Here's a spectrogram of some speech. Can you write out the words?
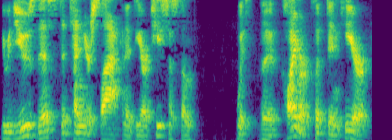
You would use this to tend your slack in a DRT system with the climber clipped in here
